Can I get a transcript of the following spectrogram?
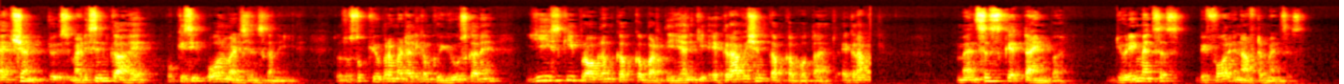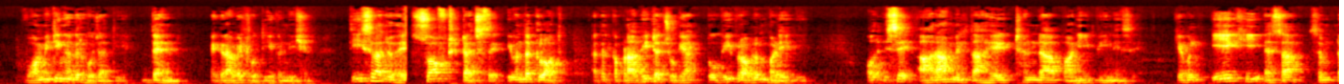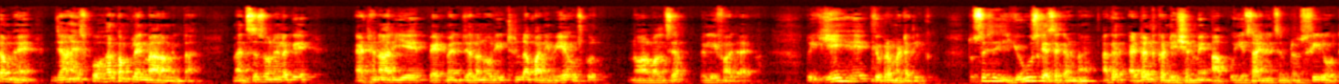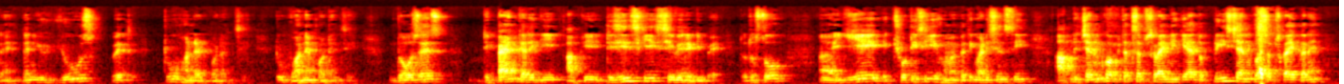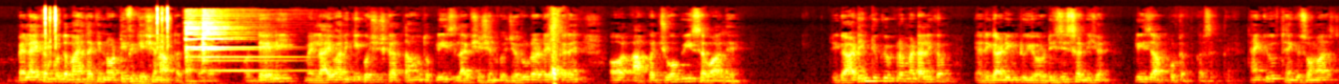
एक्शन जो इस मेडिसिन का है, वो किसी और मेडिसिन का नहीं है। तो दोस्तों क्यूपर मेटालिकम को यूज़ करें। ये इसकी प्रॉब्लम कब कब बढ़ती है? यानी कि एग्रावेशन कब कब होता है? तो एग्राव मेंसेस के टाइम पर during menses before and after menses vomiting अगर हो जाती है देन एग्रावेट होती है कंडीशन तीसरा जो है सॉफ्ट टच से इवन द क्लॉथ अगर कपड़ा भी टच हो गया तो भी प्रॉब्लम बढ़ेगी। और इसे आराम मिलता है ठंडा पानी पीने से। केवल एक ही ऐसा सिम्टम है, जहाँ इसको हर कंप्लेन में आराम मिलता है। मैंसेस होने लगे, ऐठन आ रही है, पेट में जलन हो रही है, ठंडा पानी भी है, उसको नॉर्मल से रिलीफ आ जाएगा। तो ये है क्यूप्रामेटिक तो उसे यूज़ कैसे करना है? अगर एडल्ट कंडीशन में आपको ये साइन एंड सिम्टम्स फील होते हैं then you use with two hundred potency to one M potency dosages depend करेगी आपकी डिज़ीज़ की सीवियरिटी पे। तो दोस्तों ये एक छोटी सी होम्योपैथिक मेडिसिन थी। आपने चैनल को अभी तक सब्सक्राइब नहीं किया है तो प्लीज़ चैनल को सब्सक्राइब करें। बेल आइकन को दबाएँ ताकि नोटिफिकेशन आप तक आता रहे और डेली मैं लाइव आने की कोशिश करता हूँ तो प्लीज़ लाइव सेशन को ज़रूर अटेंड करें। और आपका जो भी सवाल है रिगार्डिंग टू क्यूपर मेटालिकम या regarding to your disease condition please आप पुटअप कर सकते हैं। Thank you thank you so much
